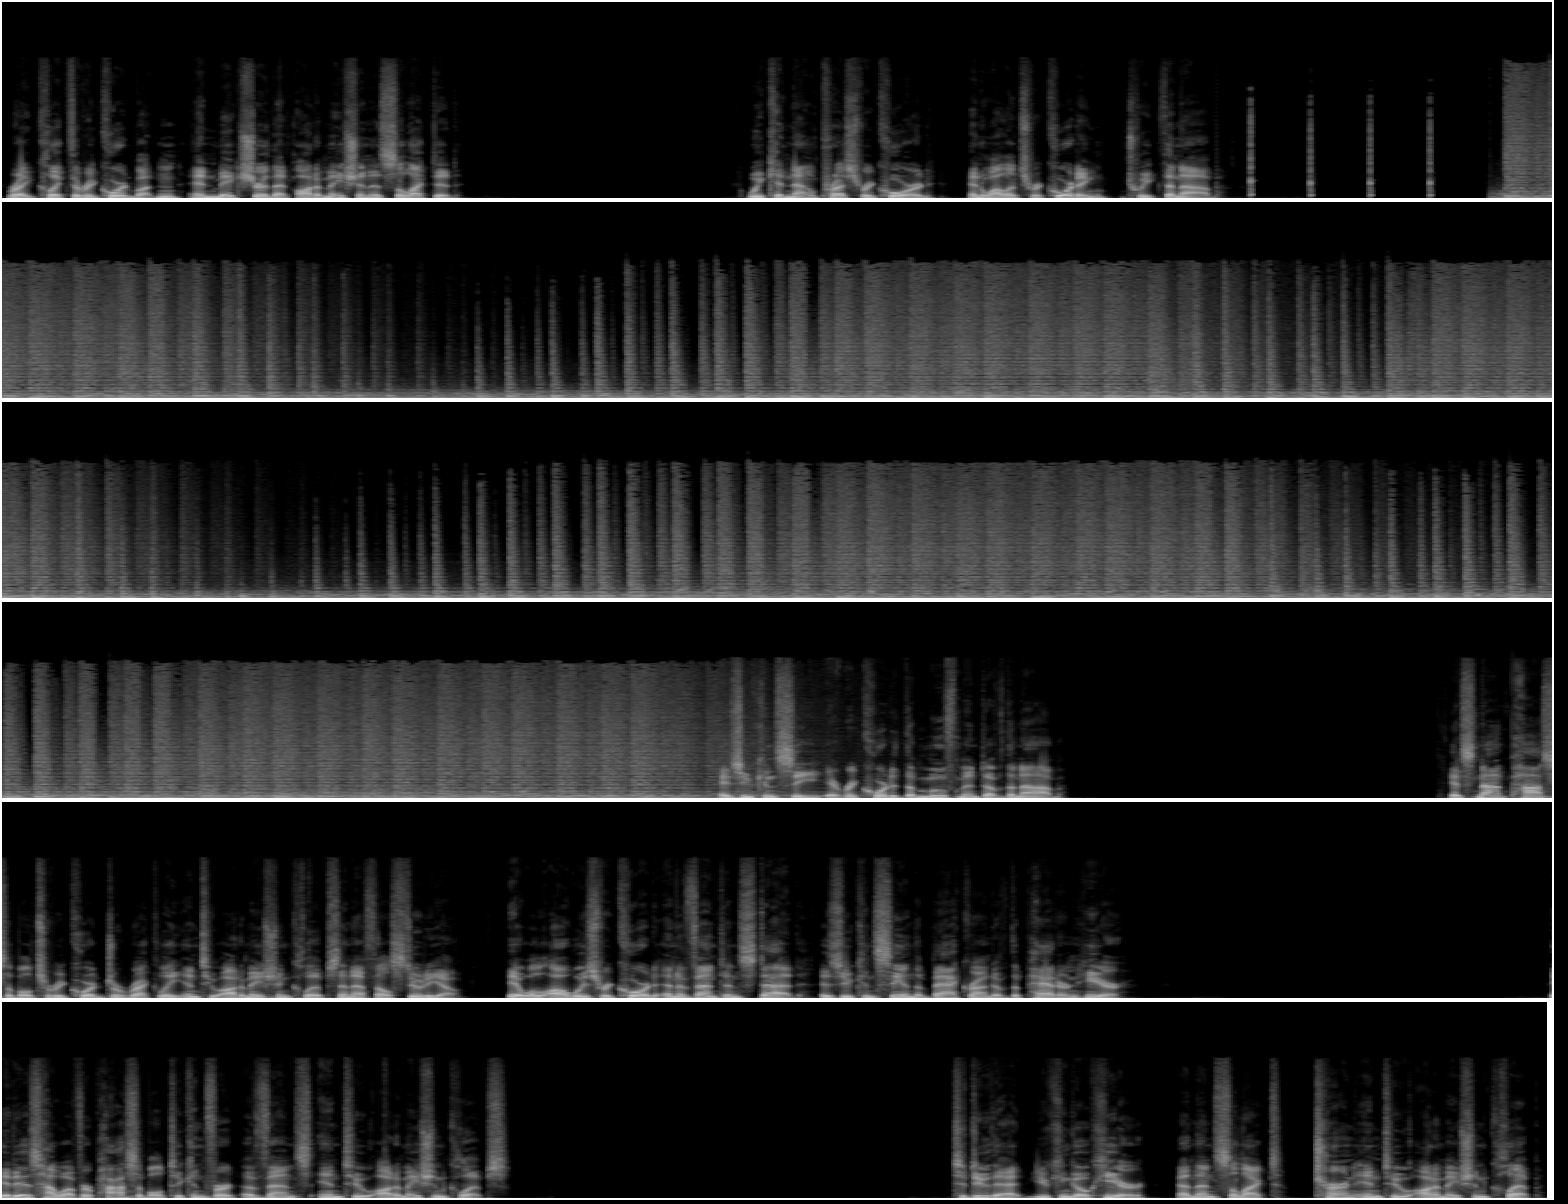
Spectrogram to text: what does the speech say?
Right-click the Record button and make sure that Automation is selected. We can now press Record and while it's recording, tweak the knob. As you can see, it recorded the movement of the knob. It's not possible to record directly into automation clips in FL Studio. It will always record an event instead, as you can see in the background of the pattern here. It is, however, possible to convert events into automation clips. To do that, you can go here and then select Turn into Automation Clip.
